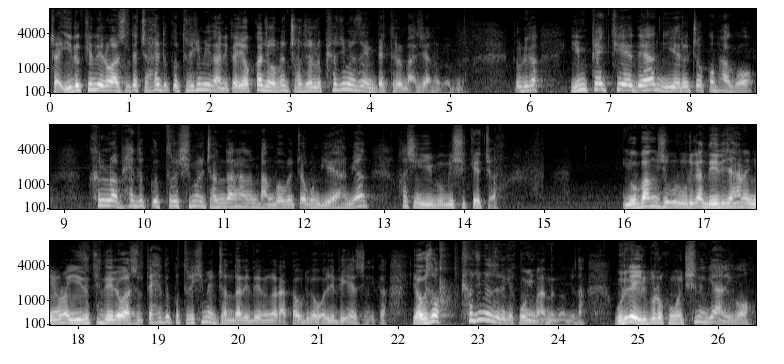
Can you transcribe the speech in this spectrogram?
자 이렇게 내려왔을 때 저 헤드 끝으로 힘이 가니까 여기까지 오면 저절로 펴지면서 임팩트를 맞이하는 겁니다. 우리가 임팩트에 대한 이해를 조금 하고 클럽 헤드 끝으로 힘을 전달하는 방법을 조금 이해하면 훨씬 이 부분이 쉽겠죠. 이 방식으로 우리가 내리자 하는 이유는 이렇게 내려왔을 때 헤드 끝으로 힘이 전달이 되는 걸 아까 우리가 원리를 이해했으니까 여기서 펴주면서 이렇게 공이 맞는 겁니다. 우리가 일부러 공을 치는 게 아니고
